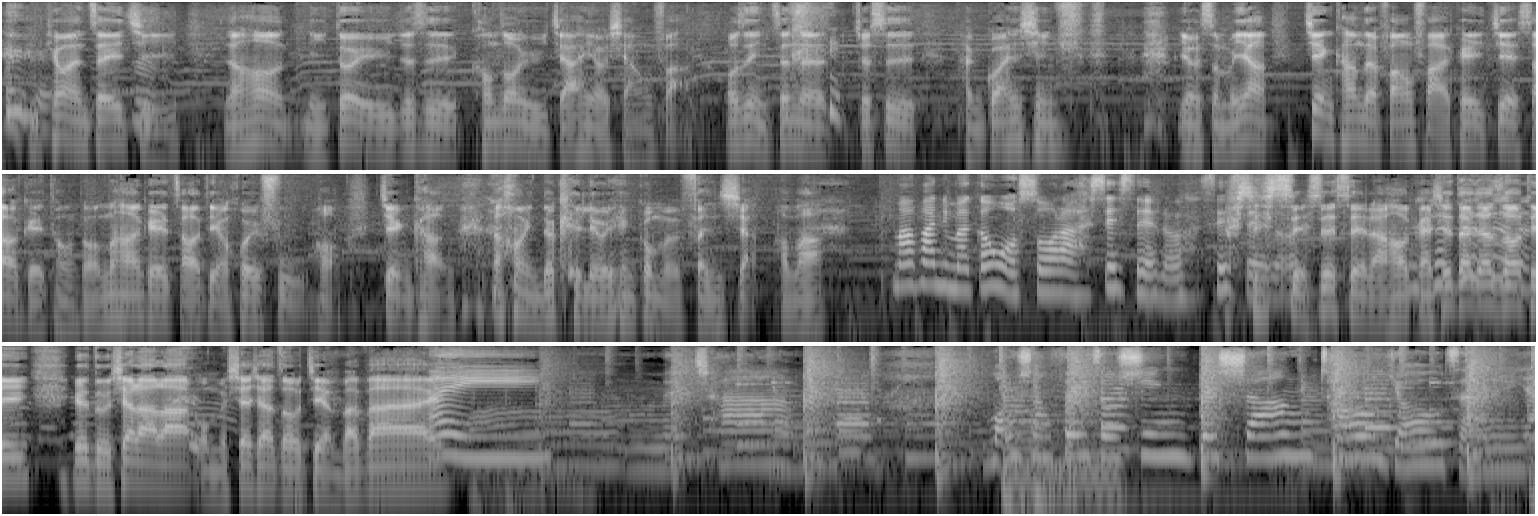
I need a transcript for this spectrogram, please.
你 听完这一集，嗯、然后你对于就是空中瑜伽很有想法，或是你真的 就是很关心 有什么样健康的方法可以介绍给彤彤，让他可以早点恢复哈健康，然后你都可以留言跟我们分享，好吗？麻烦你们跟我说啦，谢谢了，谢谢谢谢谢，然后感谢大家收听阅读下啦啦，我们下下周见，拜拜。梦想飞走心被伤透又怎样？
